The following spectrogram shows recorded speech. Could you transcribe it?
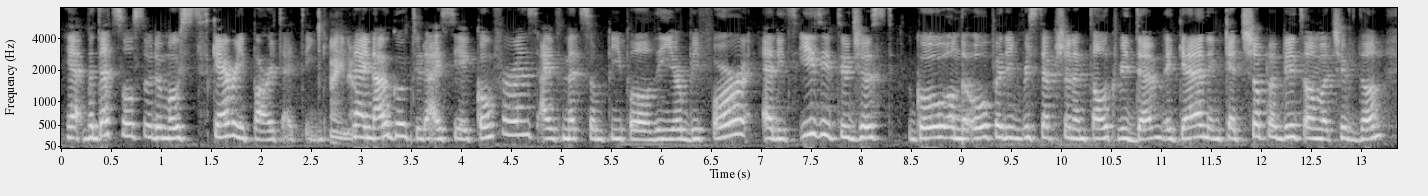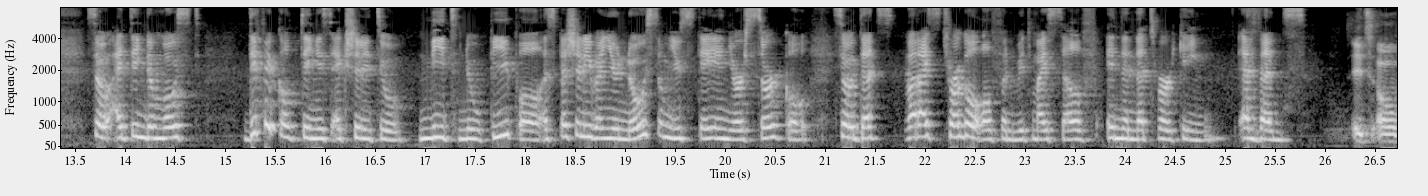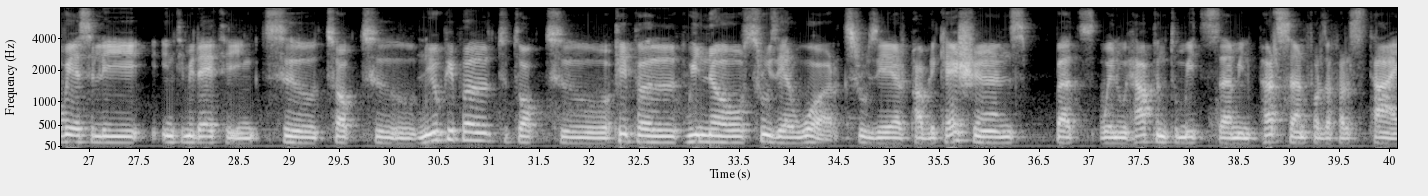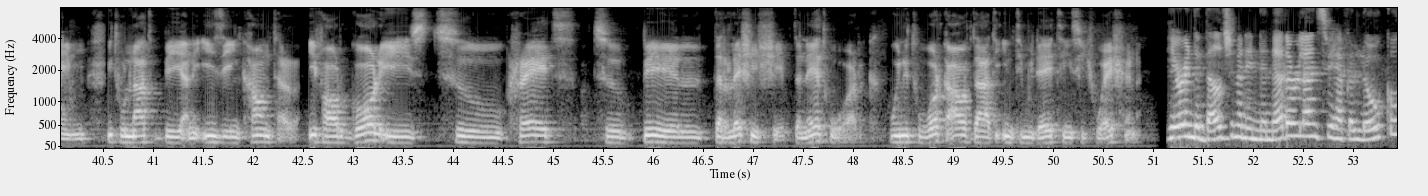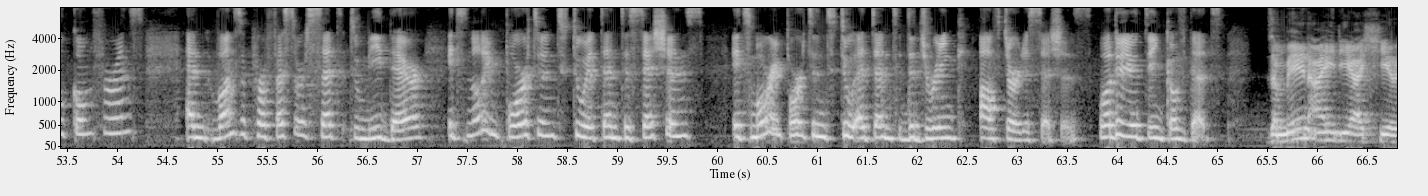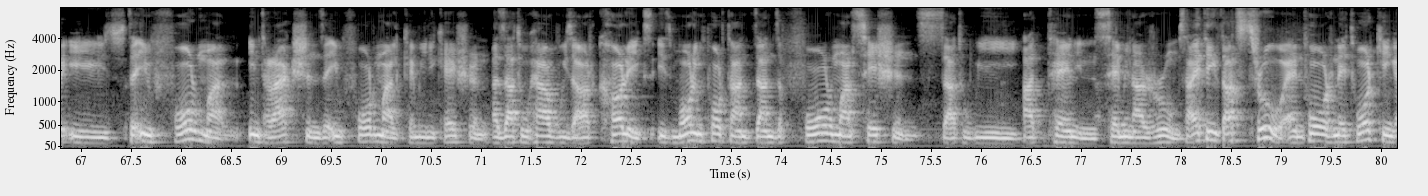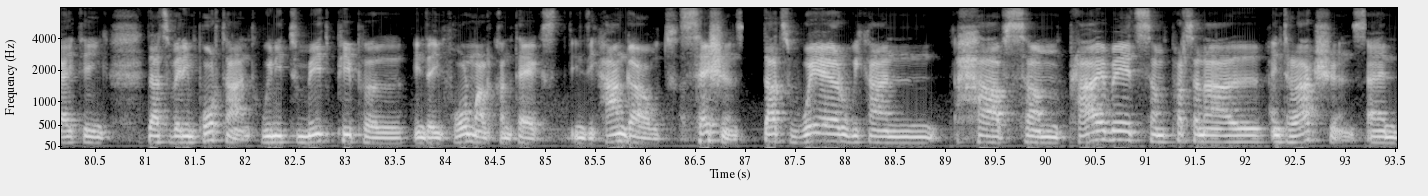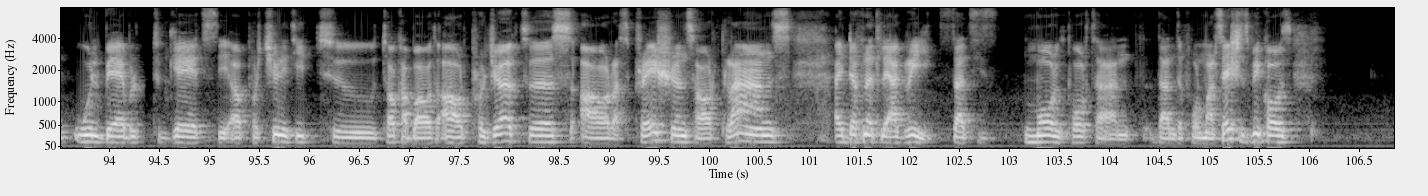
Yeah, but that's also the most scary part, I think. I know. And I now go to the ICA conference. I've met some people the year before, and it's easy to just go on the opening reception and talk with them again and catch up a bit on what you've done. So I think the most difficult thing is actually to meet new people, especially when you know some, you stay in your circle. So that's what I struggle often with myself in the networking events it's obviously intimidating to talk to new people, to talk to people we know through their work, through their publications. But when we happen to meet them in person for the first time, it will not be an easy encounter. If our goal is to create to build the relationship, the network, we need to work out that intimidating situation. Here in the Belgium and in the Netherlands, we have a local conference and once a professor said to me there, it's not important to attend the sessions, it's more important to attend the drink after the sessions. What do you think of that? The main idea here is the informal interaction, the informal communication that we have with our colleagues is more important than the formal sessions that we attend in seminar rooms. I think that's true. And for networking, I think that's very important. We need to meet people in the informal context, in the hangout sessions that's where we can have some private, some personal interactions, and we'll be able to get the opportunity to talk about our projects, our aspirations, our plans. I definitely agree that is more important than the formal sessions because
